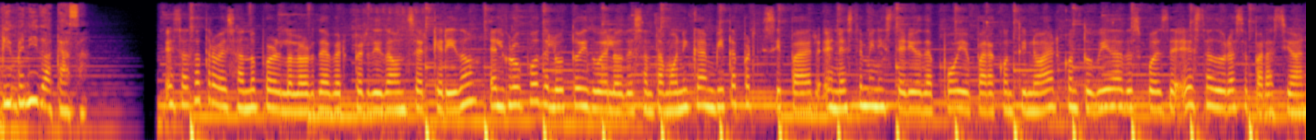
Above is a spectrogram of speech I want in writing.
Bienvenido a casa. ¿Estás atravesando por el dolor de haber perdido a un ser querido? El grupo de luto y duelo de Santa Mónica invita a participar en este ministerio de apoyo para continuar con tu vida después de esta dura separación.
